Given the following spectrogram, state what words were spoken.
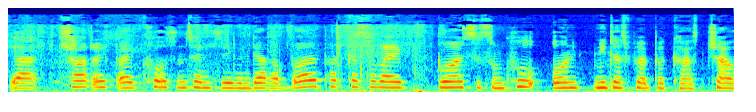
Ja, schaut euch bei Kurs und Sense legendärer Ball Podcast vorbei. Boys und Co. und Nitas Ball Podcast. Ciao.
